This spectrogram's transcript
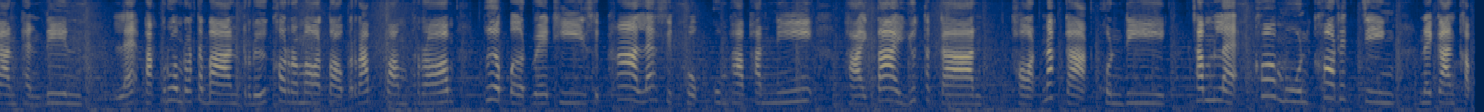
การแผ่นดิน และพักร่วมรัฐบาลหรือคอรมอตอบรับความพร้อม เพื่อเปิดเวที 15 และ 16 กุมภาพันธ์นี้ ภายใต้ยุทธการ ถอดหน้ากากคนดีชำแหละข้อมูลข้อเท็จจริง ในการขับ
